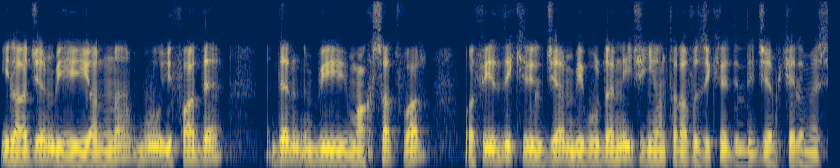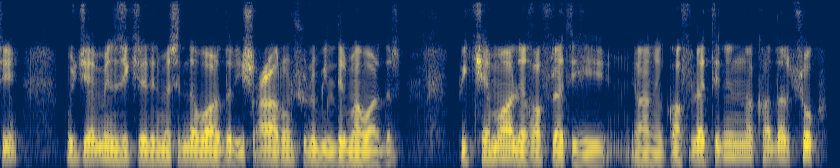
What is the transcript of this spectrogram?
ila cembihi yanına. Bu ifadeden bir maksat var. Ve fi zikril cembi burada niçin yan tarafı zikredildi cem kelimesi? Bu cemin zikredilmesinde vardır. İş'arun şunu bildirme vardır. Bir kemali gafletihi yani gafletinin ne kadar çok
